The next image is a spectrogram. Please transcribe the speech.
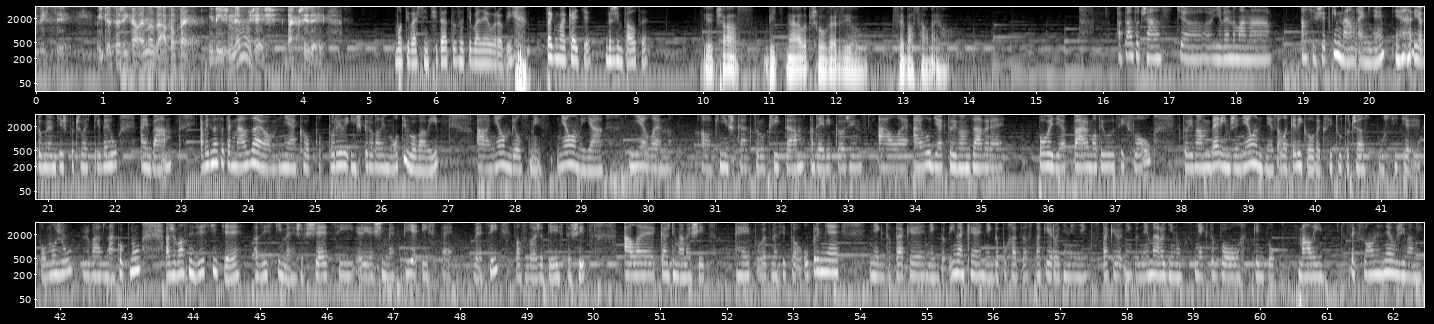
Ahoj běžci. Víte, co říkal Emil Zátopek? Když nemůžeš, tak přidej. Motivačný citát to za teba neurobí. tak makajte. Držím palce. Je čas byť najlepšou verziou seba samého. A táto časť eh, je venovaná asi všetkým nám, aj mne, ja, ja to budem tiež počúvať príbehu, aj vám, aby sme sa tak navzájom nejako podporili, inšpirovali, motivovali. A nielen Will Smith, nielen ja, nielen knižka, ktorú čítam a David Goggins, ale aj ľudia, ktorí vám v závere povedia pár motivujúcich slov, ktorý vám verím, že nielen dnes, ale kedykoľvek si túto časť pustíte, pomôžu, že vás nakopnú a že vlastne zistíte a zistíme, že všetci riešime tie isté veci, chcel som povedať, že tie isté šic, ale každý máme šic. Hej, povedzme si to úprimne, niekto také, niekto inaké, niekto pochádza z takej rodiny, niekto z takej rodiny, niekto nemá rodinu, niekto bol, keď bol malý, sexuálne zneužívaný,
